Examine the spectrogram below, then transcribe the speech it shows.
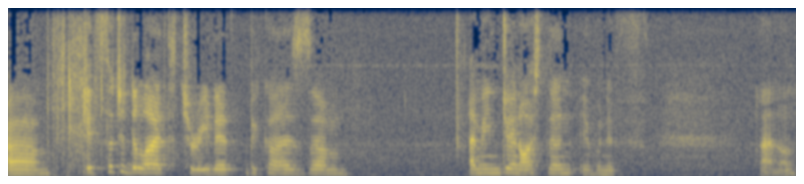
Um, it's such a delight to read it because, um, I mean, Jane Austen, even if, I don't know,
